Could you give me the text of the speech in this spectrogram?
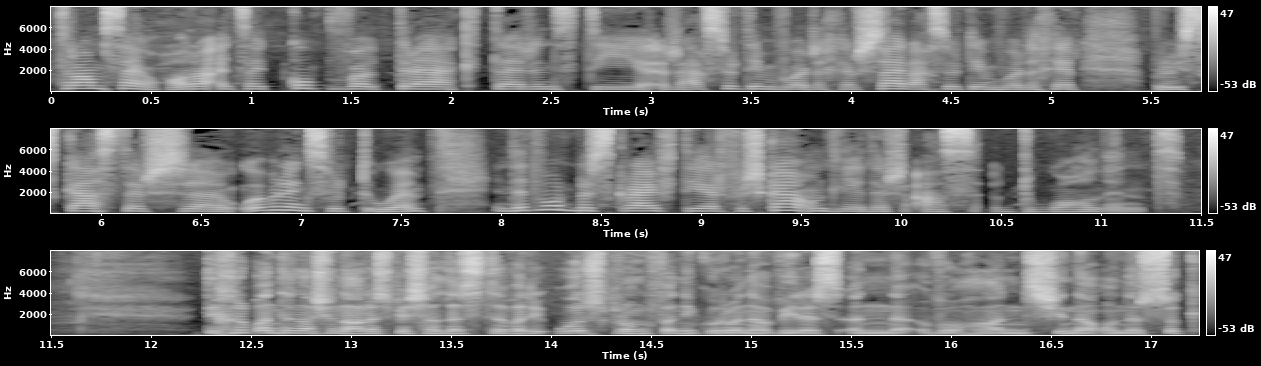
Trump sy hare uit sy kop wou trek terwyl die regsverteenwoordiger, sy regsverteenwoordiger Bruce Castor se openingsvertoë en dit word beskryf deur verskeie ontleeders as dwalend. Die groep internasionale spesialiste wat die oorsprong van die koronavirus in Wuhan, China ondersoek,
